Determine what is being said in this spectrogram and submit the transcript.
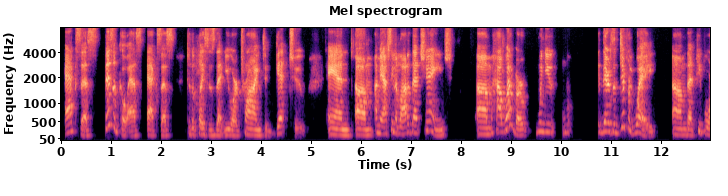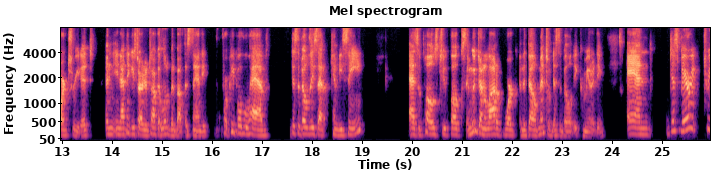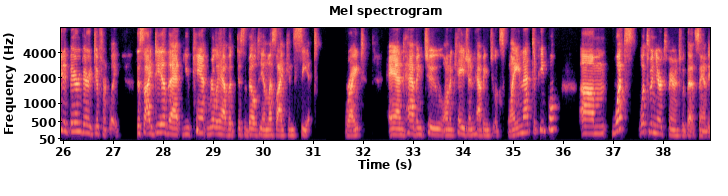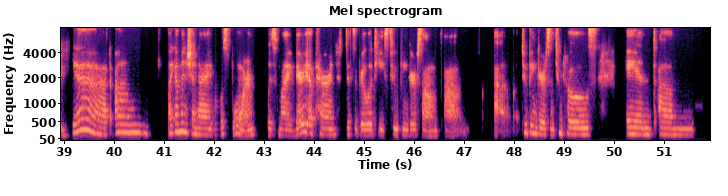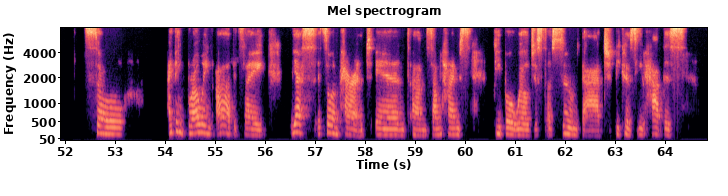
access, physical access to the places that you are trying to get to. And um, I mean, I've seen a lot of that change. Um, however, when you, there's a different way um, that people are treated. And, and I think you started to talk a little bit about this, Sandie, for people who have disabilities that can be seen, as opposed to folks, and we've done a lot of work in the developmental disability community. And just very treated very, very differently. This idea that you can't really have a disability unless I can see it, right? And having to, on occasion, having to explain that to people. Um, what's what's been your experience with that, Sandie? Yeah, um, like I mentioned, I was born with my very apparent disabilities: two fingers on, um, uh, two fingers and two toes, and um, so I think growing up, it's like, yes, it's so apparent. And um, sometimes people will just assume that because you have this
